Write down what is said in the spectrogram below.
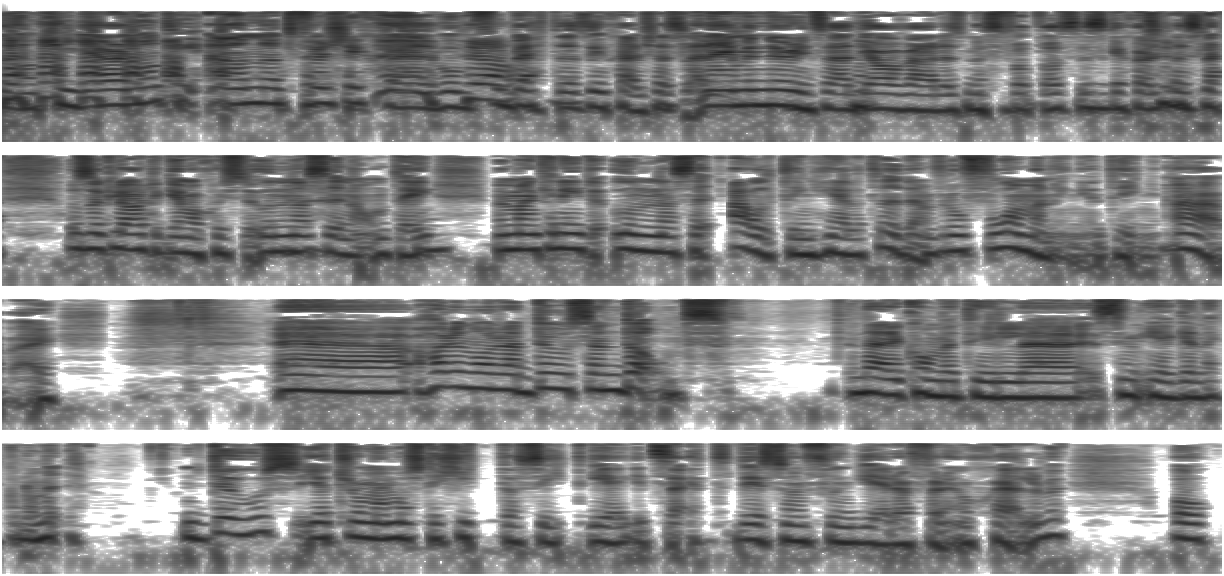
någonting, göra någonting annat för sig själv och ja. förbättra sin självkänsla. Nej men nu är det inte så att jag har världens mest fantastiska självkänsla. Och såklart det kan vara schysst att unna sig någonting. Men man kan inte unna sig allting hela tiden för då får man ingenting över. Eh, har du några dos and don'ts när det kommer till eh, sin egen ekonomi? Dos, jag tror man måste hitta sitt eget sätt. Det som fungerar för en själv. Och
